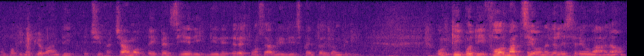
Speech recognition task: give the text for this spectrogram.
un pochino più avanti, ci facciamo dei pensieri responsabili rispetto ai bambini. Un tipo di formazione dell'essere umano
